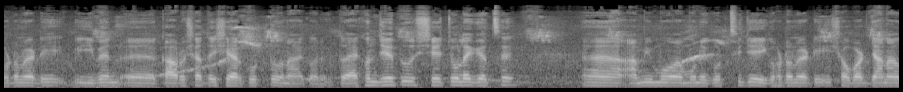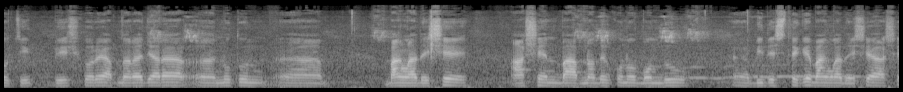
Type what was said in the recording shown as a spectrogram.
ঘটনাটি ইভেন কারোর সাথে শেয়ার করতেও না করে। তো এখন যেহেতু সে চলে গেছে আমি মনে করছি যে এই ঘটনাটি সবার জানা উচিত। বিশেষ করে আপনারা যারা নতুন বাংলাদেশে আসেন বা আপনাদের কোনো বন্ধু বিদেশ থেকে বাংলাদেশে আসে,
